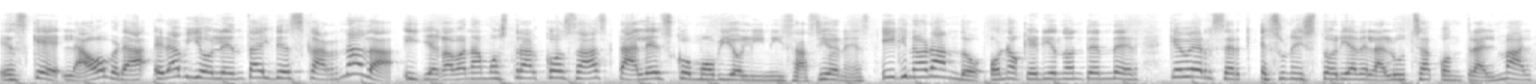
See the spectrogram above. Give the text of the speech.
es que la obra era violenta y descarnada y llegaban a mostrar cosas tales como violinizaciones, ignorando o no queriendo entender que Berserk es una historia de la lucha contra el mal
